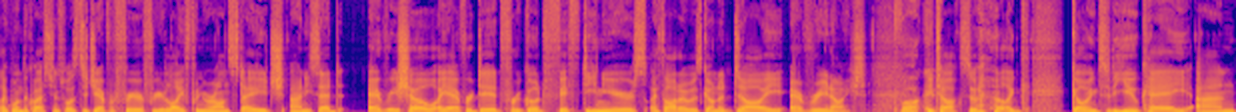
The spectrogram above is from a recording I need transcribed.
like one of the questions was, did you ever fear for your life when you were on stage? And he said, every show I ever did for a good 15 years, I thought I was going to die every night. Fuck. He talks about like going to the UK and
